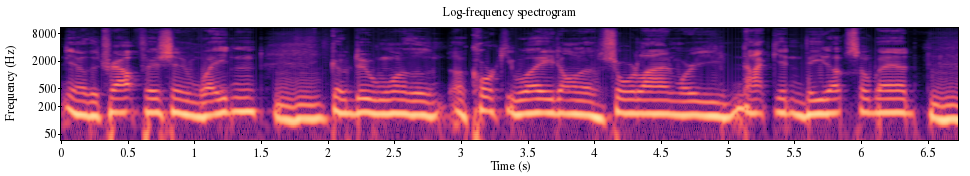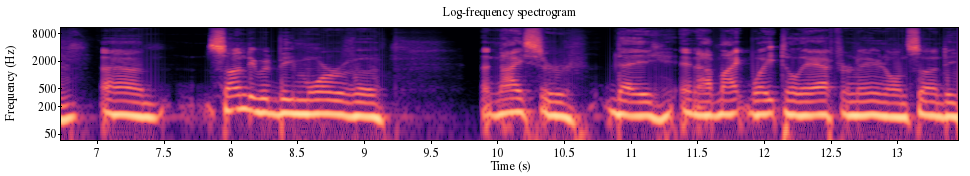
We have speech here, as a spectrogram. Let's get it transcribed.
you know the trout fishing and wading, Mm-hmm. go do one of the a corky wade on a shoreline where you're not getting beat up so bad. Mm-hmm. Um, Sunday would be more of a a nicer day, and I might wait till the afternoon on Sunday.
